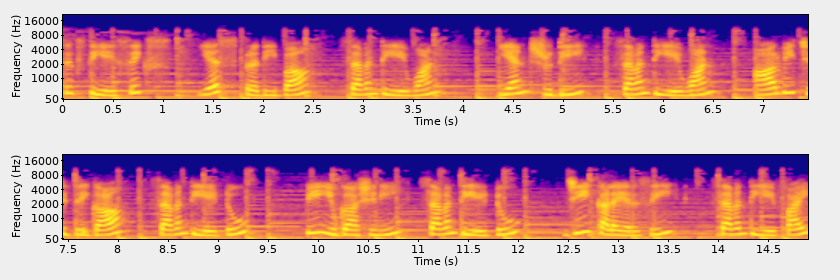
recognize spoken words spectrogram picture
sixty A six S Pratheeba seventy A one N Shruthi seventy A one RV Chitrika seventy A two B Yugashini seventy A two G Kalaiyarasi seventy A five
